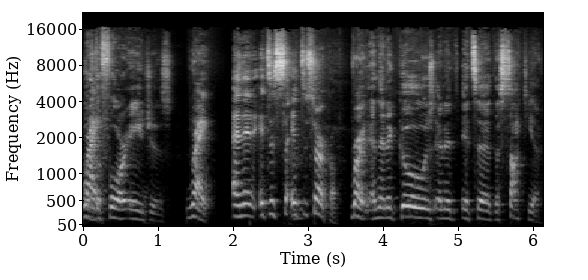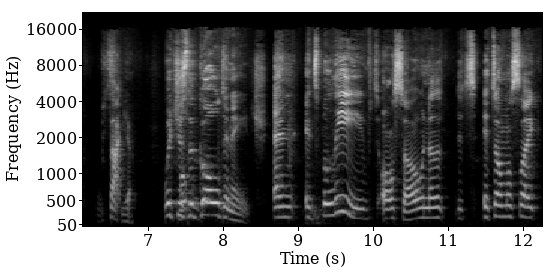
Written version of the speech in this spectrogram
of the four ages. Right. And it, it's a it's a circle. Right, and then it goes and it, it's a the Satya. Satya, which is the golden age, and it's believed also another. It's it's almost like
